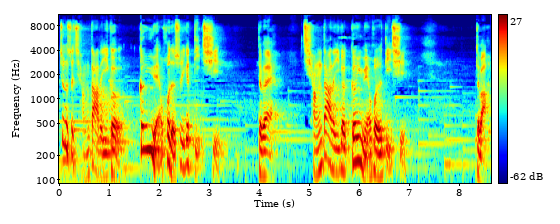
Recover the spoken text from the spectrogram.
这个是强大的一个根源或者是一个底气，对不对？强大的一个根源或者底气，对吧？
